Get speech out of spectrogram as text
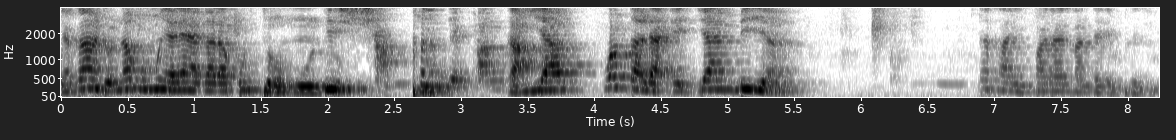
yagamba nti olunaku mu yali ayagala kutta omuntu He sharpened the panga. yawagala ejjambiya That's how he finally landed in prison.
